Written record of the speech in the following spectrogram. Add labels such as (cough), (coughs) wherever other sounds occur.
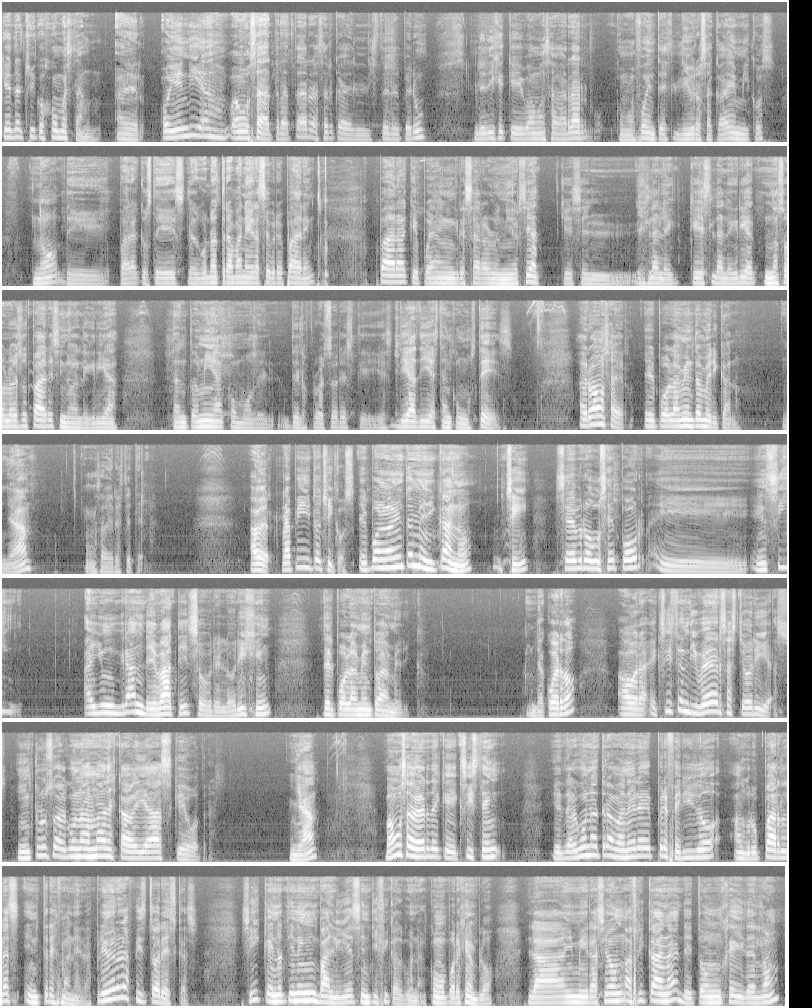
¿Qué tal chicos? ¿Cómo están? A ver, hoy en día vamos a tratar acerca de la historia del Perú. Le dije que vamos a agarrar como fuentes libros académicos, ¿no? De, para que ustedes de alguna otra manera se preparen para que puedan ingresar a la universidad, que es, el, es, la, que es la alegría no solo de sus padres, sino la alegría tanto mía como de, de los profesores que día a día están con ustedes. A ver, vamos a ver, el poblamiento americano. ¿Ya? Vamos a ver este tema. A ver, rapidito chicos. El poblamiento americano, ¿sí? Se produce por... Eh, en sí hay un gran debate sobre el origen del poblamiento de América. ¿De acuerdo? Ahora, existen diversas teorías, incluso algunas más descabelladas que otras. ¿Ya? Vamos a ver de que existen, eh, de alguna otra manera he preferido agruparlas en tres maneras. Primero las pintorescas, ¿sí? que no tienen validez científica alguna, como por ejemplo la inmigración africana de Tom Heiderland,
